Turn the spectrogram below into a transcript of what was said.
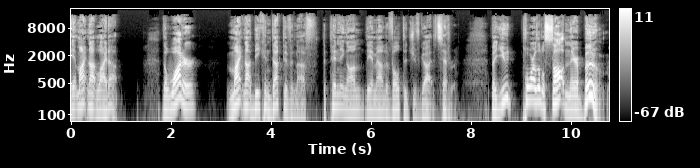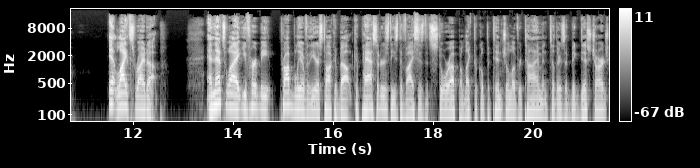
It might not light up. The water might not be conductive enough depending on the amount of voltage you've got, etc. But you pour a little salt in there, boom, it lights right up. And that's why you've heard me probably over the years talk about capacitors, these devices that store up electrical potential over time until there's a big discharge.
